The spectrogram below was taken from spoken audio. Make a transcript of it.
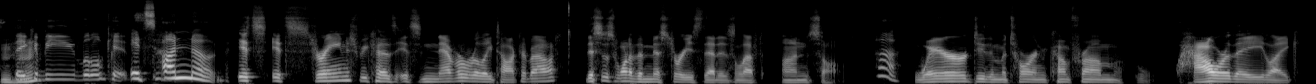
They Mhm. could be little kids. It's unknown. it's it's strange because it's never really talked about. This is one of the mysteries that is left unsolved. Huh. Where do the Matoran come from? how are they like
